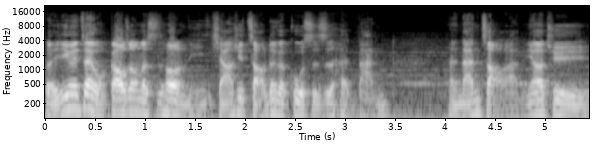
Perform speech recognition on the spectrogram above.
对，因为在我高中的时候，你想要去找那个故事是很难很难找啊，你要去。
